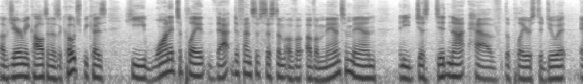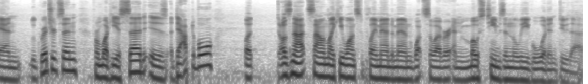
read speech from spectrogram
of Jeremy Colliton as a coach because he wanted to play that defensive system of a, of a man-to-man and he just did not have the players to do it and Luke Richardson from what he has said is adaptable but does not sound like he wants to play man-to-man whatsoever and most teams in the league wouldn't do that.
